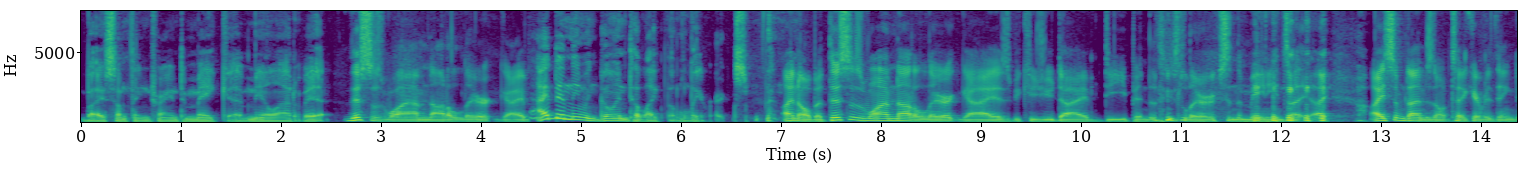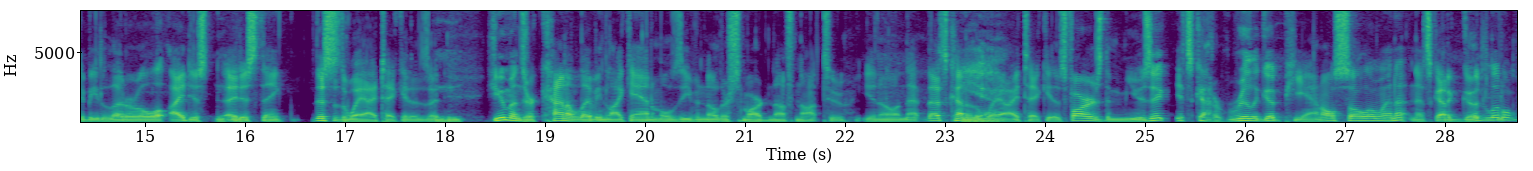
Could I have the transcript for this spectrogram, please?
by something trying to make a meal out of it. This is why I'm not a lyric guy. I didn't even go into like the lyrics. I know, but this is why I'm not a lyric guy, is because you dive deep into these lyrics and the meanings. I, I, I sometimes don't take everything to be literal. I just, I just think this is the way I take it: is that mm-hmm. Humans are kind of living like animals, even though they're smart enough not to, you know. And that that's kind of the way I take it. As far as the music, it's got a really good piano solo in it, and it's got a good little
